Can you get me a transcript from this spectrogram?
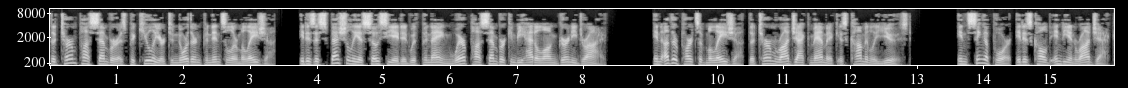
The term pasembur is peculiar to northern peninsular Malaysia. It is especially associated with Penang where pasembur can be had along Gurney Drive. In other parts of Malaysia, the term rojak mamak is commonly used. In Singapore, it is called Indian rojak.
